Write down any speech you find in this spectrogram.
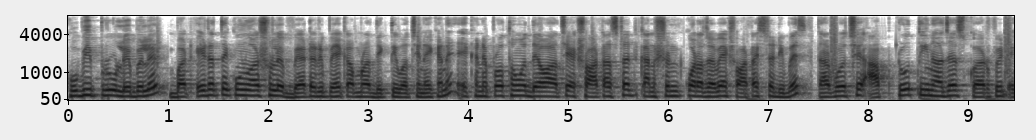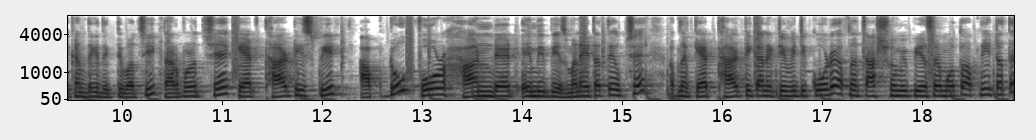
খুবই প্রো লেভেলের বাট এটাতে কোনো আসলে ব্যাটারি প্যাক আমরা দেখতে পাচ্ছি না এখানে। এখানে প্রথমে দেওয়া আছে একশো আঠাশটা কানেকশন করা যাবে একশো আঠাশটা ডিভাইস তারপর হচ্ছে আপ টু তিন হাজার স্কোয়ার ফিট এখান থেকে দেখতে পাচ্ছি। তারপর হচ্ছে cat thirty speed up to four hundred Mbps মানে এটাতে হচ্ছে আপনার ক্যাট থার্টি কানেক্টিভিটি করে আপনার চারশো এমবিপিএস এর মতো আপনি এটাতে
